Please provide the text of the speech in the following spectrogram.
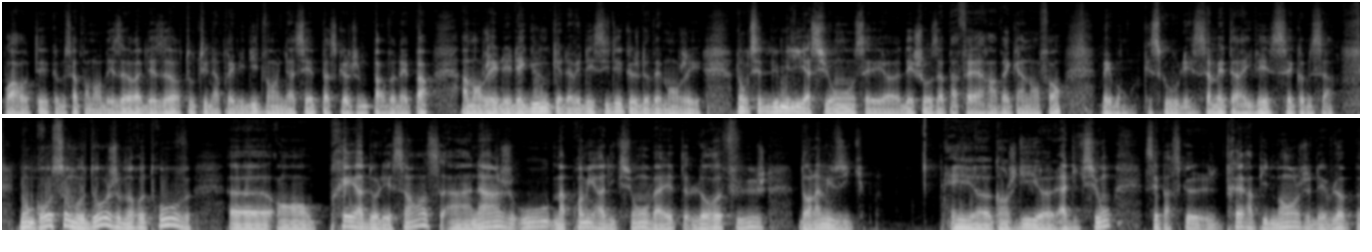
poireauter comme ça pendant des heures et des heures toute une après-midi devant une assiette parce que je ne parvenais pas à manger les légumes qu'elle avait décidé que je devais manger. Donc c'est de l'humiliation, c'est des choses à pas faire avec un enfant. Mais bon, qu'est-ce que vous voulez? Ça m'est arrivé, c'est comme ça. Donc grosso modo, je me retrouve en préadolescence à un âge où ma première addiction va être le refuge dans la musique. Et euh, quand je dis euh, addiction, c'est parce que très rapidement, je développe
